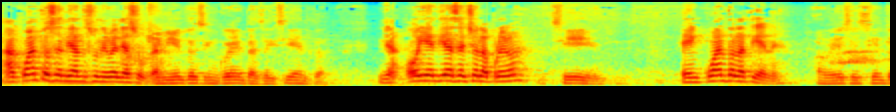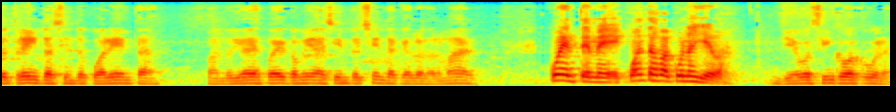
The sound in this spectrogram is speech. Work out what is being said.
¿A cuánto ascendían su nivel de azúcar? 550, 600. Ya. ¿Hoy en día se ha hecho la prueba? Sí, ¿En cuánto la tiene? a veces 130, 140. Cuando ya después de comida 180, que es lo normal. Cuénteme, ¿cuántas vacunas lleva? Llevo cinco vacunas.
